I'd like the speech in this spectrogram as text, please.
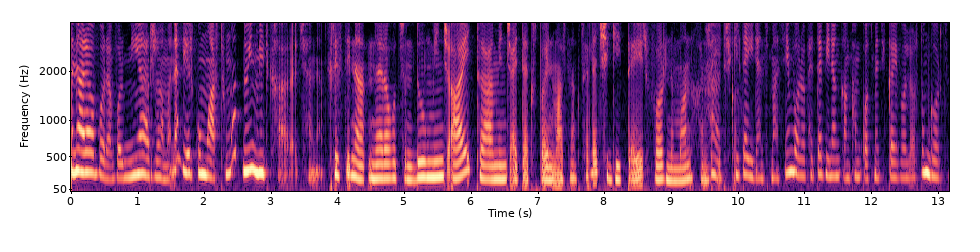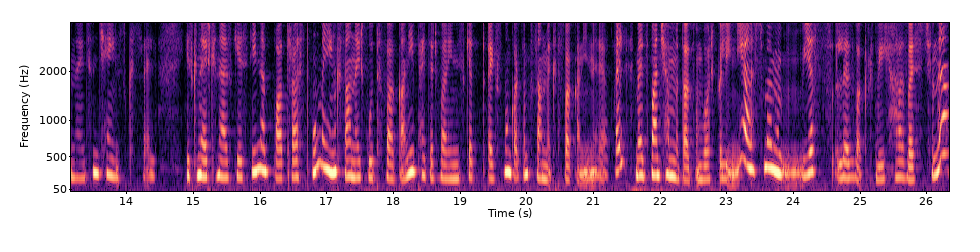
հնարավոր է որ միառժամանակ երկու մարդու մոտ նույն միտքը առաջանա։ Քրիստինա, ներողություն, դու մինչ այդ, մինչ այդ էքսպոին մասնակցել ես, չգիտեիր, որ նման խնդիր հա, կա։ Չգիտեի իրենց մասին, որովհետև իրանք անգամ կոսմետիկայի ոլորտում գործունեություն չէին սկսել։ Իսկ ներքնազգեստինը պատրաստվում էին 22 թվականի փետրվարին, իսկ այդ էքսպոն կարծեմ 21 թվականին էր եղել։ Մեծ բան չեմ մտածում, որ կլինի, ասում եմ, ես լեզվակրվի հավես չունեմ,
